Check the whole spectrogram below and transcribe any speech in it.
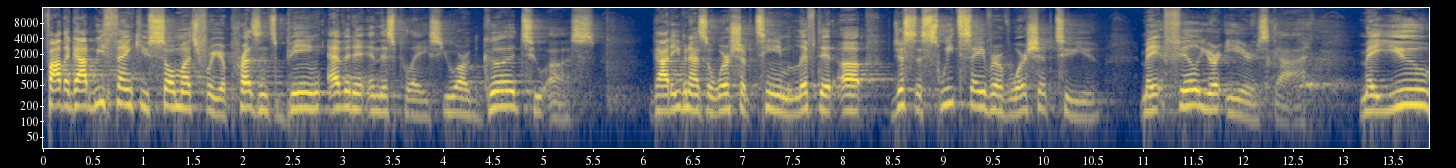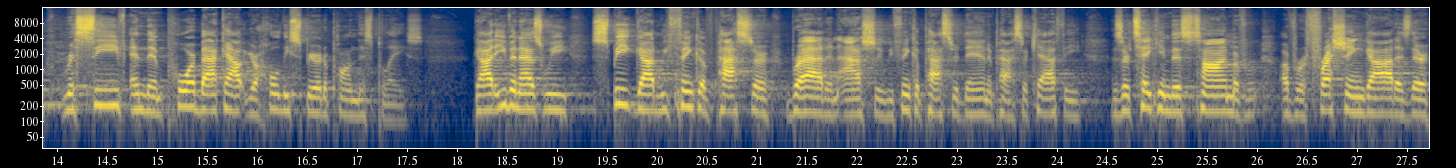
Father God, we thank you so much for your presence being evident in this place. You are good to us. God, even as the worship team lifted up just a sweet savor of worship to you, may it fill your ears, God. May you receive and then pour back out your Holy Spirit upon this place. God, even as we speak, God, we think of Pastor Brad and Ashley. We think of Pastor Dan and Pastor Kathy as they're taking this time of, of refreshing, God, as they're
